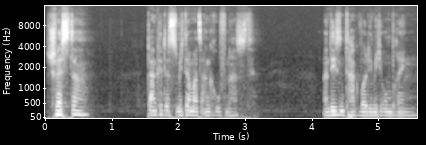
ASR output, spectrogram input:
Schwester, danke, dass du mich damals angerufen hast. An diesem Tag wollte ich mich umbringen.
